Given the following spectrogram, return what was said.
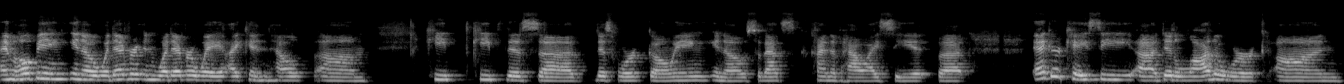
I'm hoping you know whatever in whatever way I can help um, keep keep this uh, this work going. You know, so that's kind of how I see it. But Edgar Cayce uh, did a lot of work on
